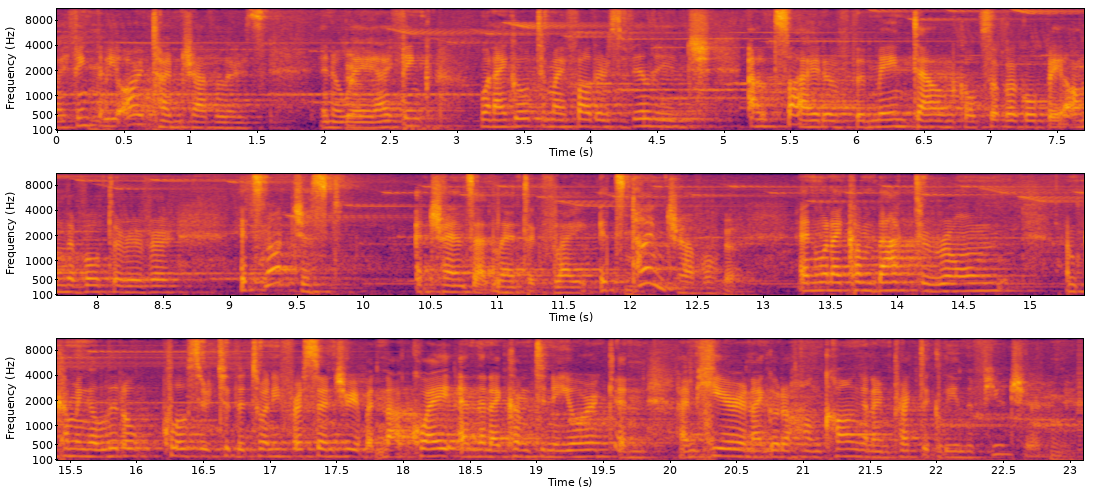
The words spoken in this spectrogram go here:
I think that we are time travelers in a way. I think when I go to my father's village outside of the main town called Sokagope on the Volta River, it's not just a transatlantic flight, it's mm. time travel. And when I come back to Rome, I'm coming a little closer to the 21st century, but not quite. And then I come to New York and I'm here and I go to Hong Kong and I'm practically in the future. Mm.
